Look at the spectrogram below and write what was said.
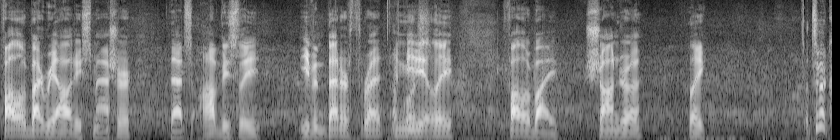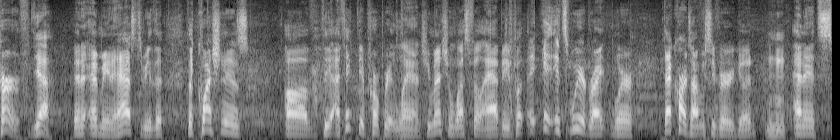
followed by Reality Smasher. That's obviously even better threat course. immediately, followed by Chandra. Like, It's a good curve. yeah, And, I mean, it has to be. The, the question is, uh, the, I think the appropriate lands. You mentioned Westvale Abbey, but it, it's weird, right? Where that card's obviously very good, and it's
